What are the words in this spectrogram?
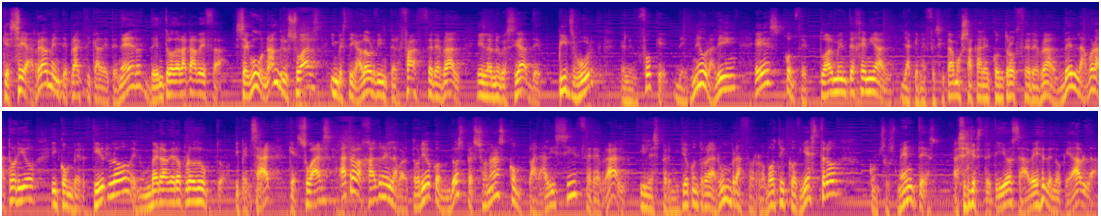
que sea realmente práctica de tener dentro de la cabeza. Según Andrew Schwartz, investigador de interfaz cerebral en la Universidad de Pittsburgh, el enfoque de Neuralink es conceptualmente genial, ya que necesitamos sacar el control cerebral del laboratorio y convertirlo en un verdadero producto. Y pensar que Schwartz ha trabajado en el laboratorio con dos personas con parálisis cerebral y les permitió controlar un brazo robótico diestro con sus mentes. Así que este tío sabe de lo que habla.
